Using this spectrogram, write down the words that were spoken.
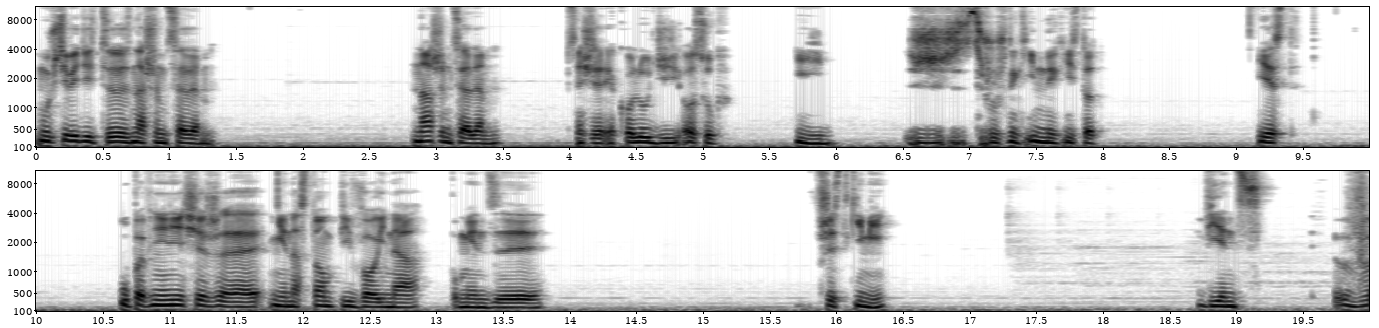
musicie wiedzieć, co jest naszym celem. Naszym celem, w sensie jako ludzi, osób i z różnych innych istot, jest upewnienie się, że nie nastąpi wojna pomiędzy wszystkimi. Więc w,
